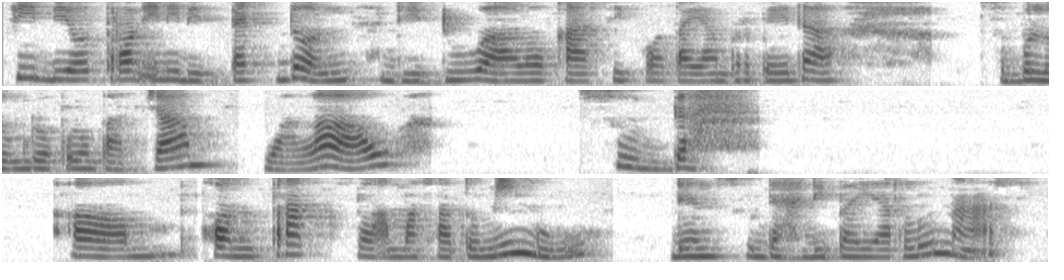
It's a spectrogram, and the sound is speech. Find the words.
Videotron ini di take down di dua lokasi kota yang berbeda. Sebelum 24 jam, walau sudah um, kontrak selama satu minggu dan sudah dibayar lunas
